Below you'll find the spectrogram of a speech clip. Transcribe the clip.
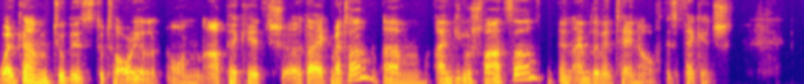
welcome to this tutorial on our package uh, DiagMeta. Um, I'm Guido Schwarzer and I'm the maintainer of this package.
